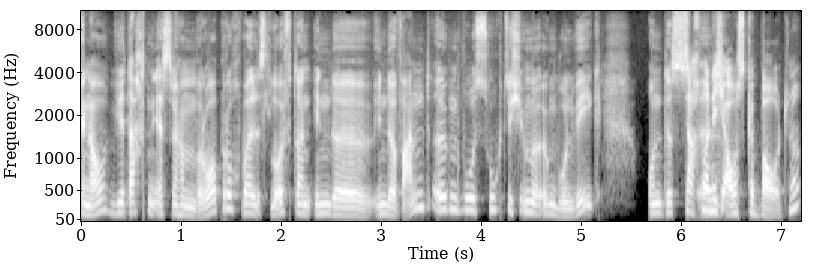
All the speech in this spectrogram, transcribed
Genau, wir dachten erst, wir haben einen Rohrbruch, weil es läuft dann in der, in der Wand irgendwo, sucht sich immer irgendwo einen Weg. Und das Dach war äh, nicht ausgebaut, ne?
